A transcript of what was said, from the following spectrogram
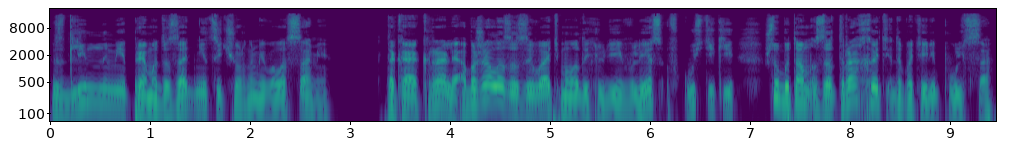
с длинными прямо до задницы черными волосами. Такая краля обожала зазывать молодых людей в лес, в кустики, чтобы там затрахать до потери пульса,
